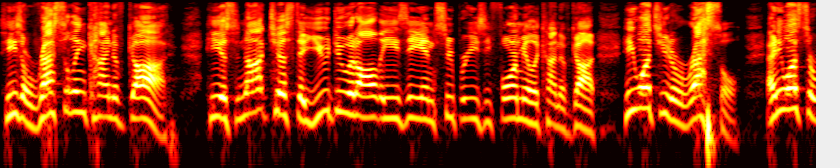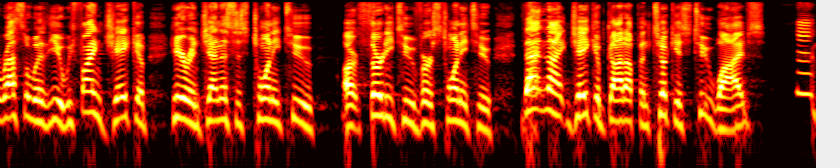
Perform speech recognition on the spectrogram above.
He's a wrestling kind of God. He is not just a you do it all easy and super easy formula kind of God. He wants you to wrestle, and he wants to wrestle with you. We find Jacob here in Genesis 22 or 32 verse 22. That night Jacob got up and took his two wives, eh,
